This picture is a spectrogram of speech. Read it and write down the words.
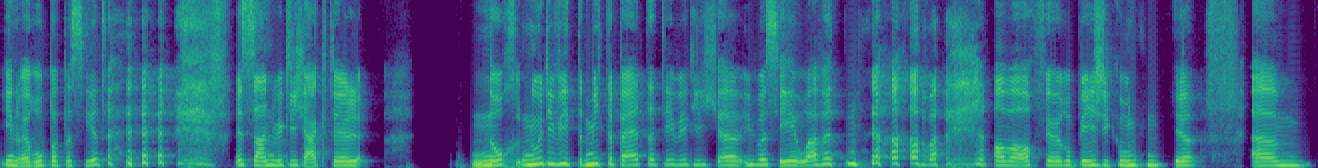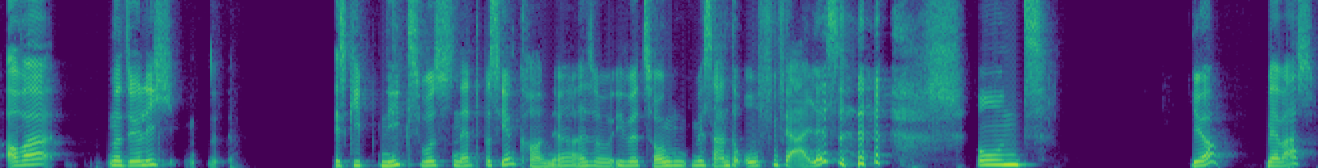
in Europa passiert. es sind wirklich aktuell noch nur die Mitarbeiter, die wirklich äh, über See arbeiten, aber, aber auch für europäische Kunden. Ja. Ähm, aber natürlich, es gibt nichts, was nicht passieren kann. Ja. Also ich würde sagen, wir sind da offen für alles. Und ja, wer weiß.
